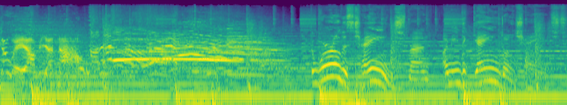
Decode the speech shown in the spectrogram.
Go away of you now! The world has changed, man. I mean, the game done changed.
